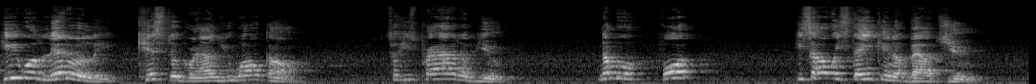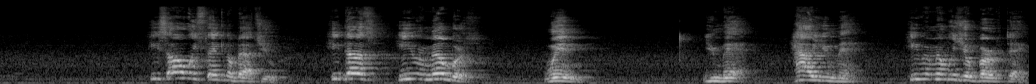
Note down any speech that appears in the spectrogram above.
he will literally kiss the ground you walk on. So he's proud of you. Number four, he's always thinking about you. He's always thinking about you. He does, he remembers when you met, how you met. He remembers your birthday,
